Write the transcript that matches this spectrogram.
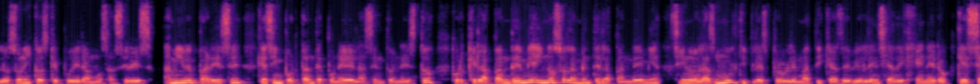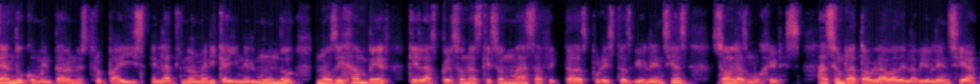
los únicos que pudiéramos hacer eso. A mí me parece que es importante poner el acento en esto, porque la pandemia, y no solamente la pandemia, sino las múltiples problemáticas de violencia de género que se han documentado en nuestro país, en Latinoamérica y en el mundo, nos dejan ver que las personas que son más afectadas por estas violencias son las mujeres. Hace un rato hablaba de la violencia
